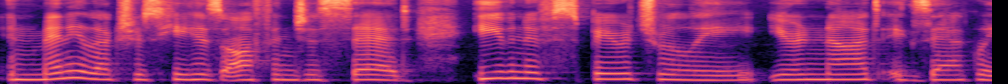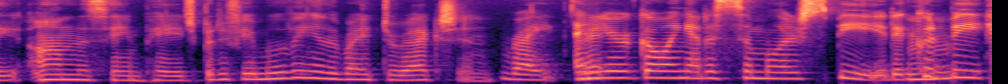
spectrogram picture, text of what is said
in many lectures, he has often just said, even if spiritually you're not exactly on the same page, but if you're moving in the right direction, Right. And you're going at a similar speed. It could mm-hmm. be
